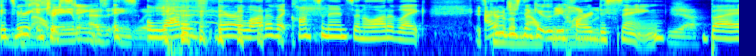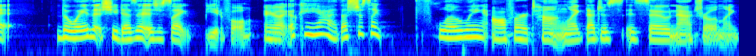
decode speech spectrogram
It's very interesting. it's a lot of there are a lot of like consonants and a lot of like. It's I would just think it would be mouthy hard to sing. Yeah. But the way that she does it is just like beautiful. And you're like, okay, yeah, that's just like flowing off of her tongue. Like that just is so natural and like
